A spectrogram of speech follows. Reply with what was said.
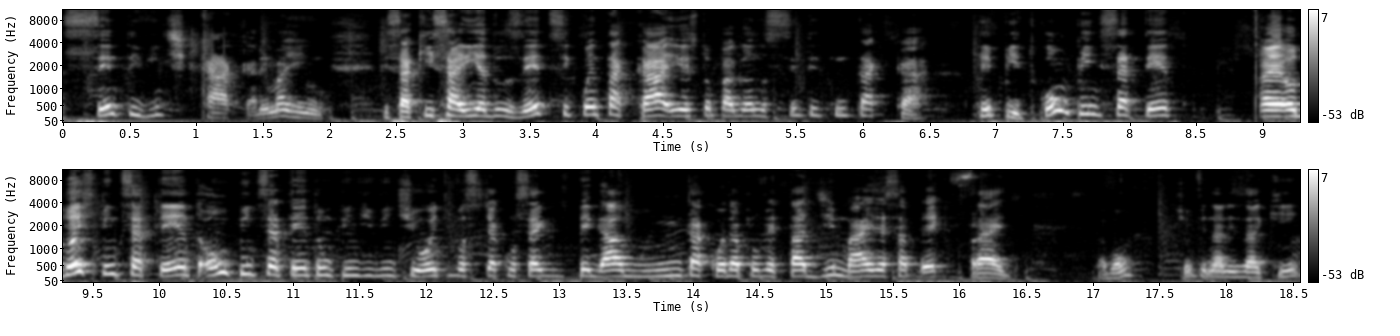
120k, cara, imagine. Isso aqui sairia 250k e eu estou pagando 130k. Repito, com um pin de 70, é, ou dois pins de 70, ou um pin de 70 um pin de 28, você já consegue pegar muita coisa, aproveitar demais essa Black Friday, tá bom? Deixa eu finalizar aqui.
